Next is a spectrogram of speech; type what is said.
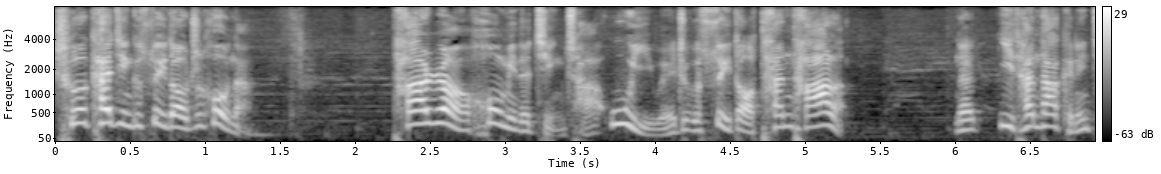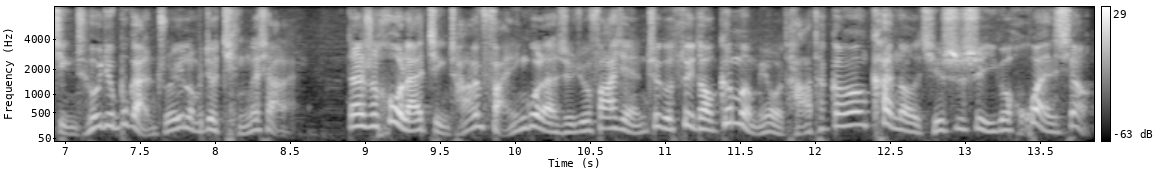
车开进一个隧道之后呢，他让后面的警察误以为这个隧道坍塌了。那一坍塌，肯定警车就不敢追了嘛，就停了下来。但是后来警察反应过来的时候，就发现这个隧道根本没有塌，他刚刚看到的其实是一个幻象。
